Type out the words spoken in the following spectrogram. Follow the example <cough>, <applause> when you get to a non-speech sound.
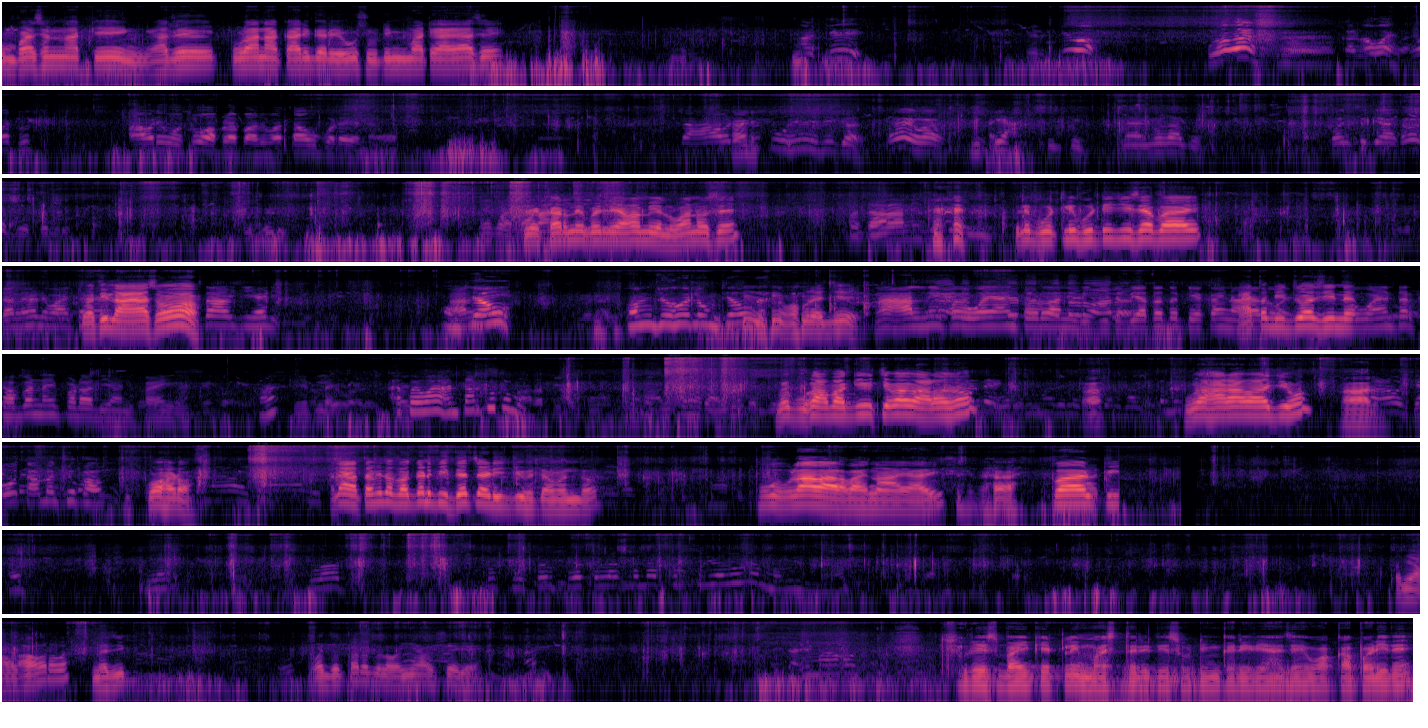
કુંભાસણના king. આજે પુળાના કારીગર એવું શૂટિંગ માટે આવ્યા છે. દીકર શેખરને ભાઈ લેવા મેલવાનો છે. પેલી <laughs> બોટલી ફૂટી ગઈ છે ભાઈ. ક્યાંથી લાયા છો? <laughs> આ તો બીજો છે ને ખબર નહીં પડવા દેવાની ભાઈ. ભૂવા બાકી કેવા વાળો છો? હા. પૂરા હારા વાળજી હો. હાર કો હાડો. એટલે તમે તો વગર પીધે ચડી ગયું તમને તો. પૂલા વાળવા ના આયા <laughs> પણ તમે આવડાવો હવે નજીક. જતા રહો પેલો અહીંયા આવશે કે. સુરેશભાઈ કેટલી મસ્ત રીતે શૂટિંગ કરી રહ્યા છે વોકા પડીને.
